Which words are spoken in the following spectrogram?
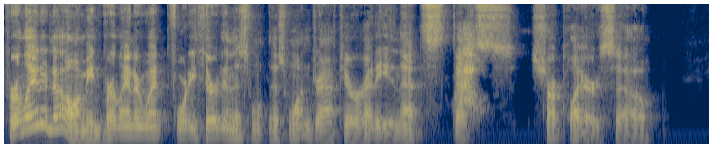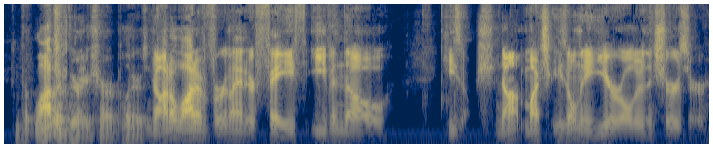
Verlander, no. I mean, Verlander went 43rd in this this one draft here already, and that's that's wow. sharp players. So a lot of very sharp players. Not a lot of Verlander faith, even though he's not much. He's only a year older than Scherzer.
